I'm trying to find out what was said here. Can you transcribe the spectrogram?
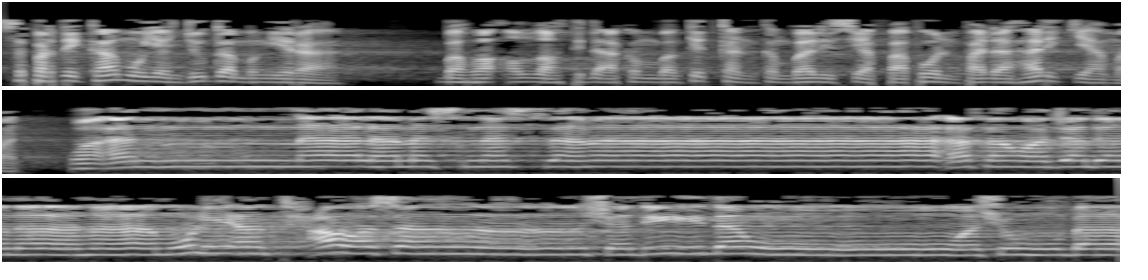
seperti kamu yang juga mengira, bahwa Allah tidak akan membangkitkan kembali siapapun pada hari kiamat. وأنا لمسنا السماء فوجدناها ملئت حرسا شديدا وشهبا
